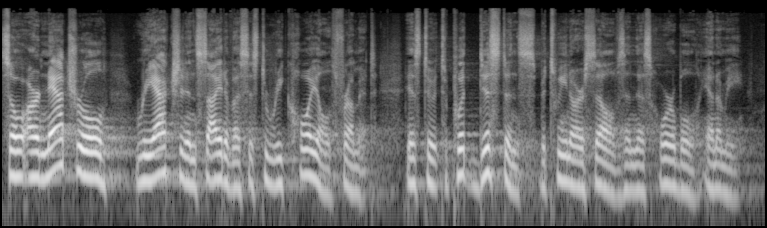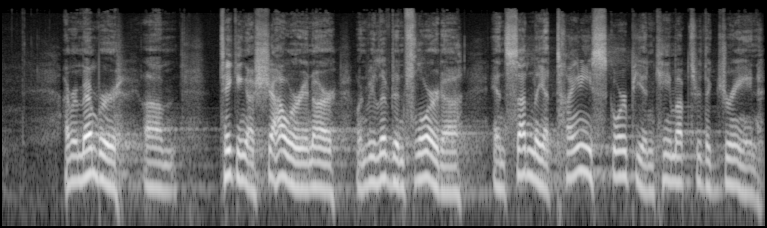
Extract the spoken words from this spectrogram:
So, our natural reaction inside of us is to recoil from it, is to, to put distance between ourselves and this horrible enemy. I remember um, taking a shower in our when we lived in Florida, and suddenly a tiny scorpion came up through the drain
